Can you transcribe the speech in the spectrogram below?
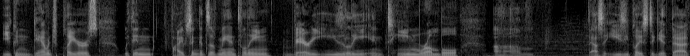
you can damage players within five seconds of mantling very easily in Team Rumble. Um, that's an easy place to get that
